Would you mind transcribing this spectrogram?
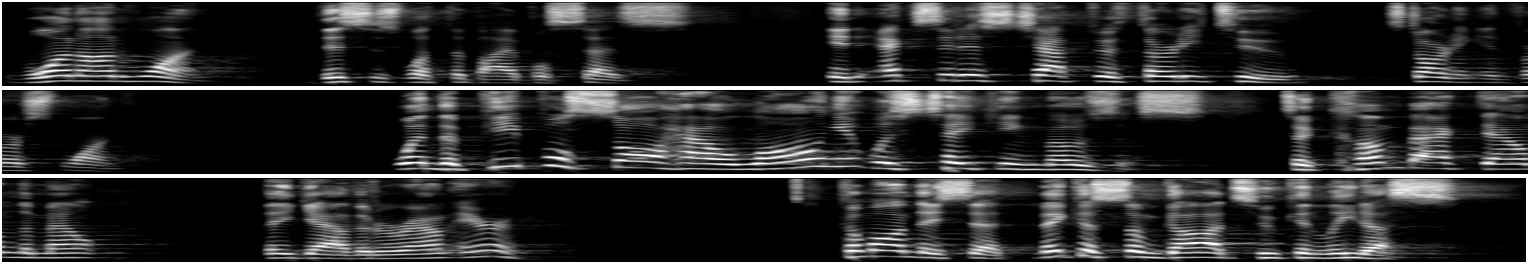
one on one, this is what the Bible says. In Exodus chapter 32, starting in verse 1. When the people saw how long it was taking Moses to come back down the mountain, they gathered around Aaron. Come on, they said, make us some gods who can lead us.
